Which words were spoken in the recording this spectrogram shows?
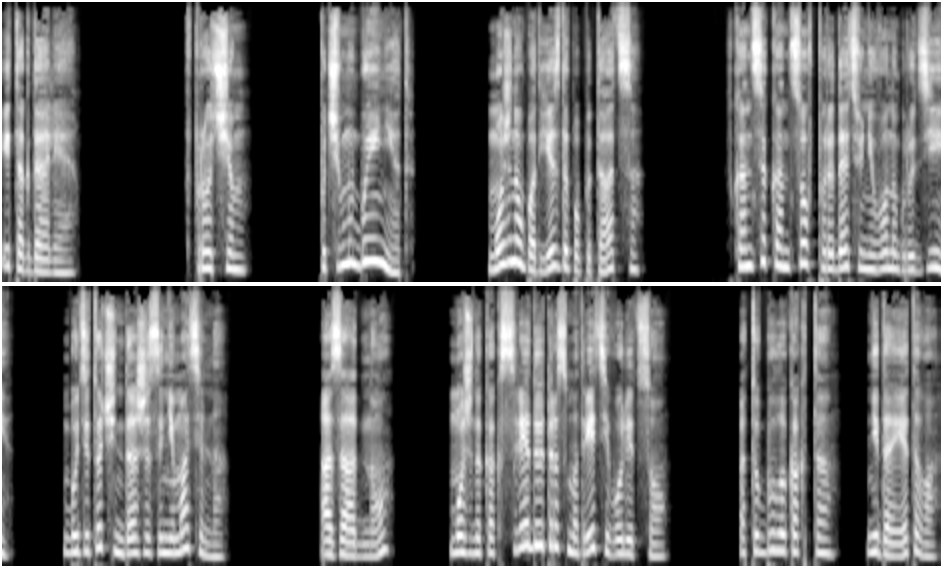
И так далее. Впрочем, почему бы и нет? Можно у подъезда попытаться. В конце концов, порыдать у него на груди будет очень даже занимательно. А заодно можно как следует рассмотреть его лицо. А то было как-то не до этого.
